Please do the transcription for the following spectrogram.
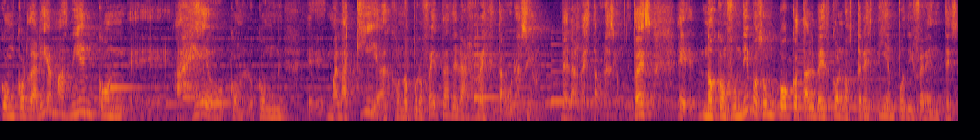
concordaría más bien con eh, Ageo, con, eh, Malaquías, con los profetas de la restauración de la restauración. Entonces, eh, nos confundimos un poco tal vez con los tres tiempos diferentes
